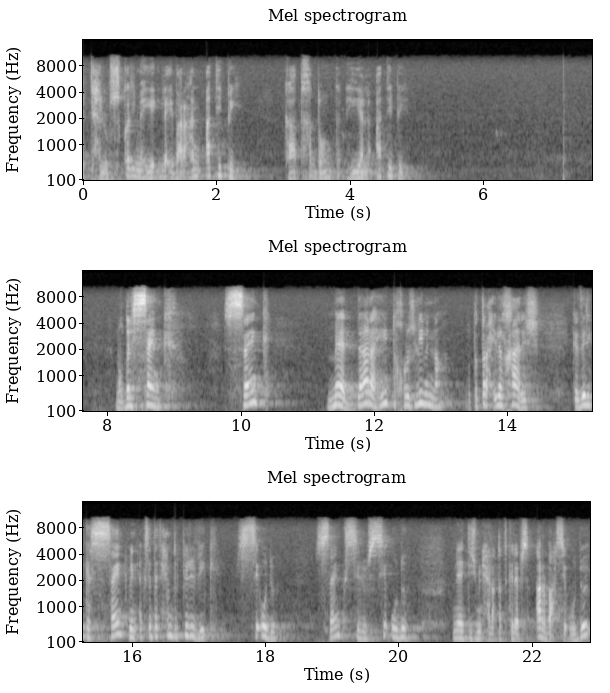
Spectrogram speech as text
التحلل السكري ما هي إلا عبارة عن ا تي بي 4 دونك هي الا تي بي نوض ل 5 5 ماده راهي تخرج لي منها وتطرح إلى الخارج. كذلك ال cinq من اكسده حمض البيروفيك سي أو 2 5 سي لو سي أو 2 ناتج من حلقة كريبس 4 سي أو 2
